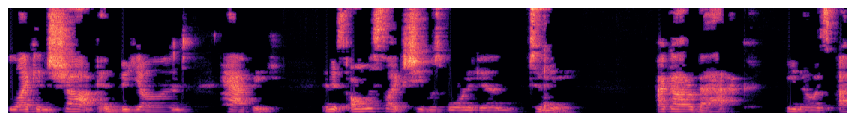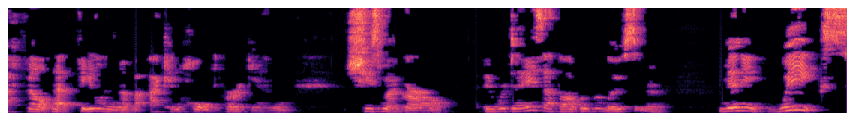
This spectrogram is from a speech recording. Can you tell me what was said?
like in shock and beyond happy. And it's almost like she was born again to me. I got her back you know, it's, I felt that feeling of I can hold her again and she's my girl. There were days I thought we were losing her. Many weeks.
